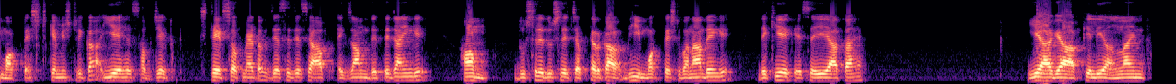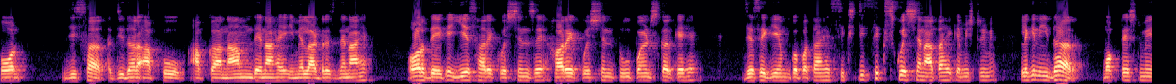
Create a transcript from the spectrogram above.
mock test chemistry का ये है सब्जेक्ट स्टेट्स ऑफ़ मैटर जैसे जैसे आप एग्ज़ाम देते जाएँगे, हम दूसरे दूसरे चैप्टर का भी मॉक टेस्ट बना देंगे। देखिए कैसे ये आता है। ये आ गया आपके लिए ऑनलाइन फॉर्म जी सर जिधर आपको, आपका नाम देना है ईमेल एड्रेस देना है। और देखे, ये सारे क्वेश्चन है, हर एक क्वेश्चन टू पॉइंट्स करके है। जैसे कि हमको पता है 66 क्वेश्चन आता है केमिस्ट्री में लेकिन इधर मॉक टेस्ट में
